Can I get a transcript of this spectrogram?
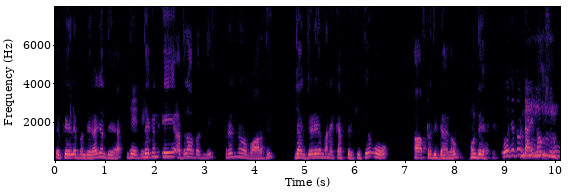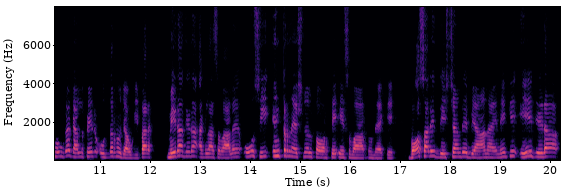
ਤੇ ਕਿਹਲੇ ਬੰਦੇ ਰਹਿ ਜਾਂਦੇ ਆ। ਲੇਕਿਨ ਇਹ ਅਦਲਾ ਬਦਲੀ ਪ੍ਰਿਜ਼ਨਰ ਆਫ ਵਾਰ ਦੀ ਜਾਂ ਜਿਹੜੇ ਉਹਨਾਂ ਨੇ ਕੈਪਚਰ ਕੀਤੇ ਉਹ ਆਫਟਰ ਦੀ ਡਾਇਲੌਗ ਹੁੰਦੇ ਹੈਗੇ। ਉਹ ਜਦੋਂ ਡਾਇਲੌਗ ਸ਼ੁਰੂ ਹੋਊਗਾ ਗੱਲ ਫਿਰ ਉਧਰ ਨੂੰ ਜਾਊਗੀ। ਪਰ ਮੇਰਾ ਜਿਹੜਾ ਅਗਲਾ ਸਵਾਲ ਹੈ ਉਹ ਸੀ ਇੰਟਰਨੈਸ਼ਨਲ ਤੌਰ ਤੇ ਇਸ ਵਾਰ ਨੂੰ ਲੈ ਕੇ। ਬਹੁਤ ਸਾਰੇ ਦੇਸ਼ਾਂ ਦੇ ਬਿਆਨ ਆਏ ਨੇ ਕਿ ਇਹ ਜਿਹੜਾ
